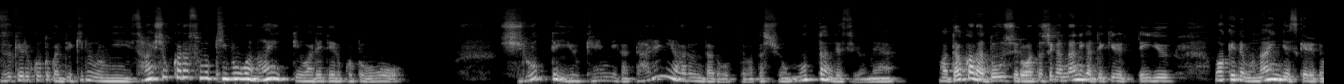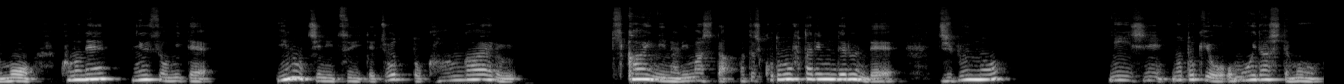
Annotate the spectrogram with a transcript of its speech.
続けることができるのに、最初からその希望がないって言われていることを、しろっていう権利が誰にあるんだろうって私は思ったんですよね。まあ、だからどうしろ、私が何ができるっていうわけでもないんですけれども、このね、ニュースを見て、命についてちょっと考える機会になりました。私、子供2人産んでるんで、自分の妊娠の時を思い出しても、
